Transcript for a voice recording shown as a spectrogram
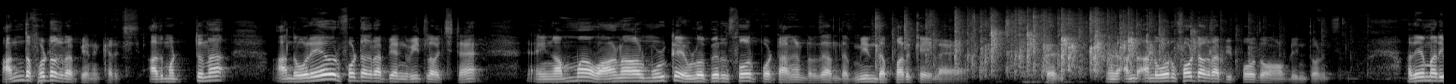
அந்த ஃபோட்டோகிராஃபி எனக்கு கிடச்சிச்சு. அது மட்டும்தான் அந்த ஒரே ஒரு ஃபோட்டோகிராஃபி எங்கள் வீட்டில் வச்சுட்டேன். எங்கள் அம்மா வாழ்நாள் முழுக்க எவ்வளோ பேர் சோர் போட்டாங்கன்றது அந்த மீந்த பருக்கையில். சரி. அந்த அந்த ஒரு ஃபோட்டோகிராஃபி போதும் அப்படின்னு தோணுச்சு. அதே மாதிரி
